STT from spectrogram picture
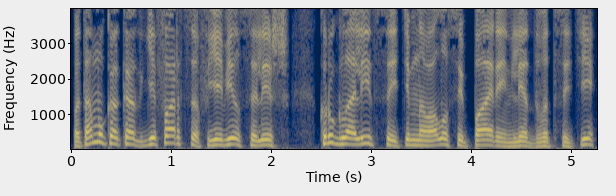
потому как от гефарцев явился лишь круглолицый темноволосый парень лет двадцати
